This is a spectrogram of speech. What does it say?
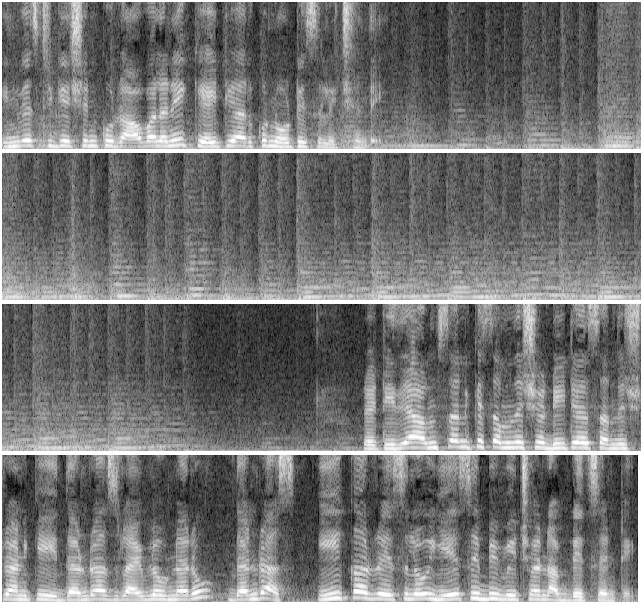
ఇన్వెస్టిగేషన్కు రావాలని కేటీఆర్కు నోటీసులు ఇచ్చింది. రైట్ ఇదే అంశానికి సంబంధించిన డీటెయిల్స్ అందించడానికి ధనరాజ్ లైవ్లో ఉన్నారు. ధనరాజ్ ఈ కార్ రేసులో ఏసీబీ విచారణ అప్డేట్స్ ఏంటి?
